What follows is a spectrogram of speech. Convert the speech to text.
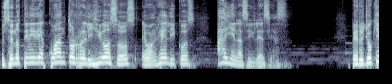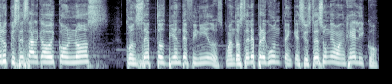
Usted no tiene idea cuántos religiosos evangélicos hay en las iglesias. Pero yo quiero que usted salga hoy con los conceptos bien definidos. Cuando usted le pregunten que si usted es un evangélico,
